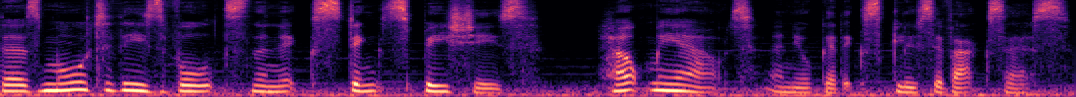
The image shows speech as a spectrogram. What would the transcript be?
There's more to these vaults than extinct species. Help me out, and you'll get exclusive access.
